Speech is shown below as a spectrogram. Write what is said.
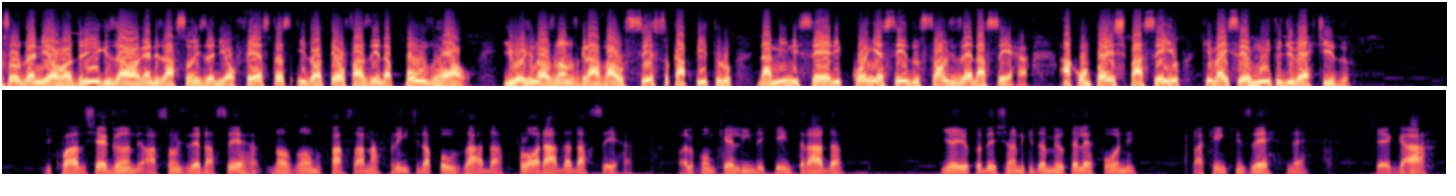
sou Daniel Rodrigues, da Organizações Daniel Festas e do Hotel Fazenda Pouso Real. E hoje nós vamos gravar o sexto capítulo da minissérie Conhecendo São José da Serra. Acompanhe esse passeio que vai ser muito divertido. E quase chegando a São José da Serra, nós vamos passar na frente da pousada Florada da Serra. Olha como que é linda aqui a entrada. E aí eu tô deixando aqui também o telefone para quem quiser, né? Chegar.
